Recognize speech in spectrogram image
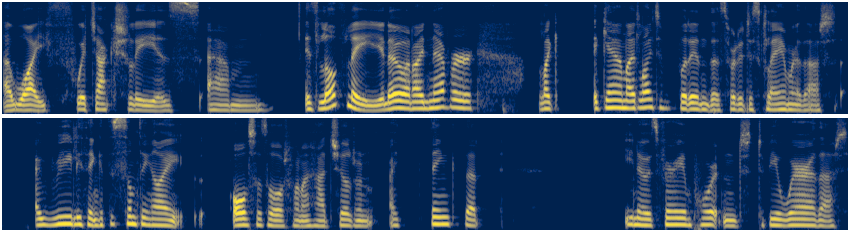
a wife, which actually is um is lovely, you know, and I never like again, I'd like to put in the sort of disclaimer that I really think this is something I also thought when I had children. I think that, you know, it's very important to be aware that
